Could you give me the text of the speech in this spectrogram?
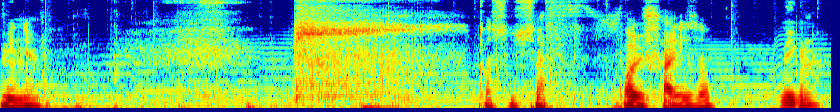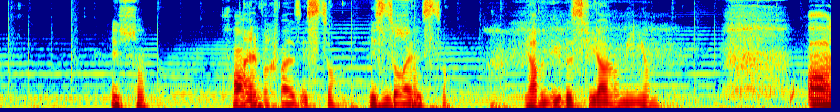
Minion. Das ist ja voll scheiße. Wegen? Ist so. Frage. Einfach weil es ist so. Ist ist so, weil so. es ist so. Wir haben übelst viel Aluminium. Ah,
